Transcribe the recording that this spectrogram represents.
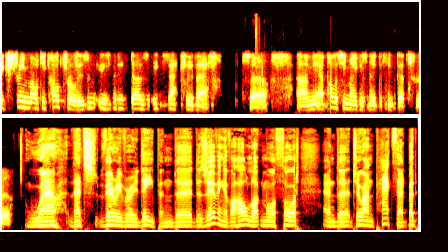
extreme multiculturalism is that it does exactly that. So um, our policymakers need to think that through. Wow, that's very, very deep and uh, deserving of a whole lot more thought and uh, to unpack that. But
